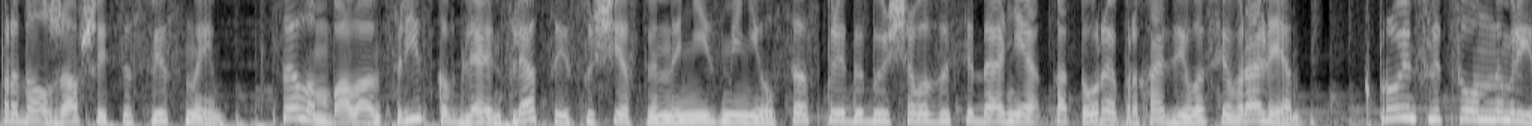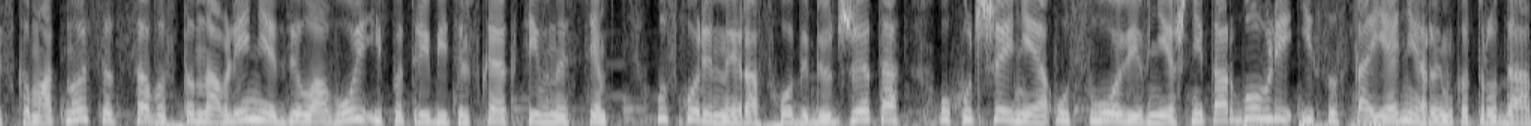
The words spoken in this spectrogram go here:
продолжавшийся с весны. В целом баланс рисков для инфляции существенно не изменился с предыдущего заседания, которое проходило в феврале. К проинфляционным рискам относятся восстановление деловой и потребительской активности, ускоренные расходы бюджета, ухудшение условий внешней торговли и состояние рынка труда.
